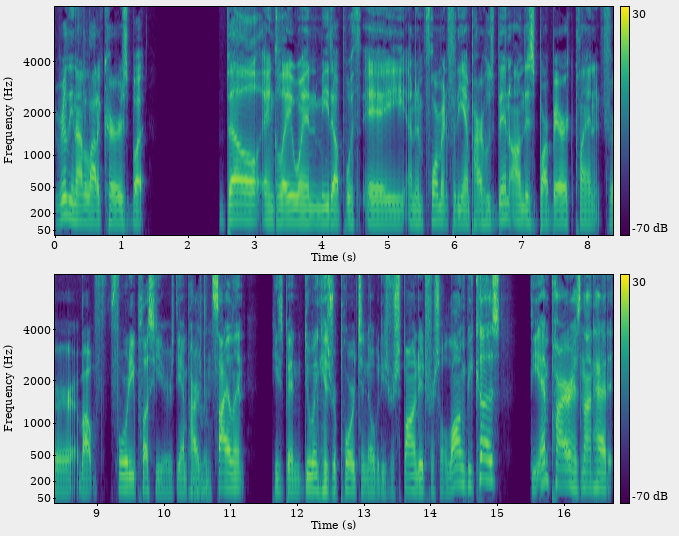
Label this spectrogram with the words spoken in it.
really not a lot occurs, but Bel and Glawen meet up with a an informant for the Empire who's been on this barbaric planet for about 40 plus years. The Empire's Mhm. been silent. He's been doing his reports and nobody's responded for so long because the Empire has not had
